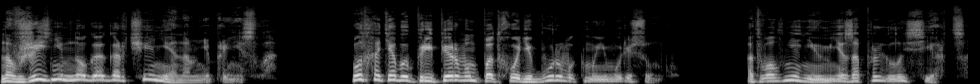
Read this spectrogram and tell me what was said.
но в жизни много огорчения она мне принесла. Вот хотя бы при первом подходе Бурова к моему рисунку. От волнения у меня запрыгало сердце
